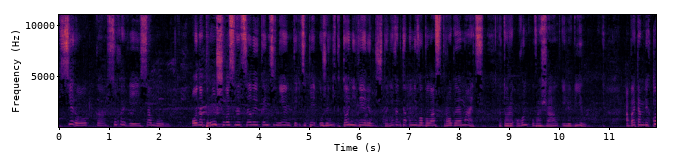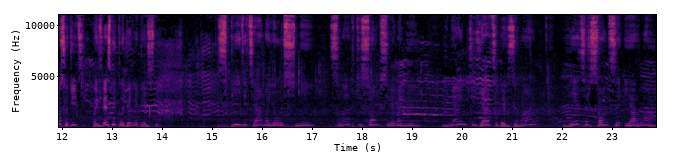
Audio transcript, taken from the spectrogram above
Сирокко, Суховей, Самум. Он обрушивался на целые континенты, и теперь уже никто не верил, что некогда у него была строгая мать, которую он уважал и любил. Об этом легко судить по известной колыбельной песне. «Спи, дитя мое, усни, сладкий сон к себе мани, в няньке я тебе взяла ветер, солнце и орла».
